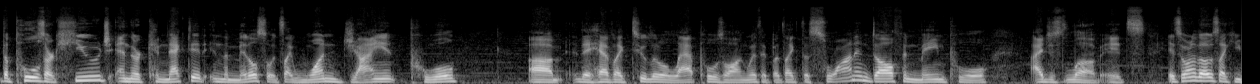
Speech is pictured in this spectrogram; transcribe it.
the pools are huge and they're connected in the middle, so it's like one giant pool. Um, they have like two little lap pools along with it, but like the Swan and Dolphin main pool, I just love. It's it's one of those like you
